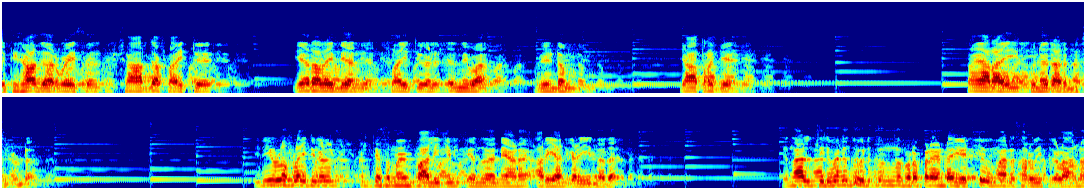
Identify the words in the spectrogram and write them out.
Etihad Airways Sharjah flight Air Arabian ഫ്ലൈറ്റുകൾ എന്നിവ വീണ്ടും യാത്രയ്ക്ക് തയ്യാറായി പുനരാരംഭിച്ചിട്ടുണ്ട്. ഇനിയുള്ള ഫ്ലൈറ്റുകൾ കൃത്യസമയം പാലിക്കും എന്ന് തന്നെയാണ് അറിയാൻ കഴിയുന്നത്. എന്നാൽ തിരുവനന്തപുരത്ത് നിന്ന് പുറപ്പെടേണ്ട എട്ട് വിമാന സർവീസുകളാണ്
